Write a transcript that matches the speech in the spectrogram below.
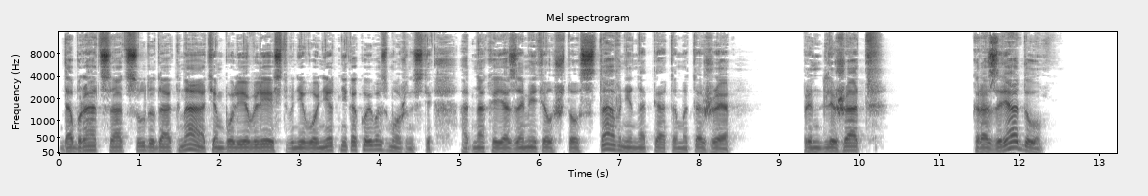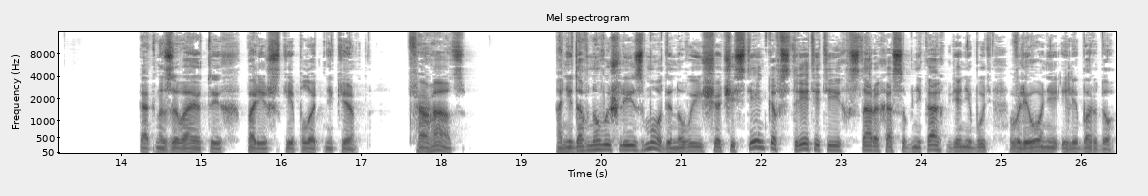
Добраться отсюда до окна, а тем более влезть в него, нет никакой возможности. Однако я заметил, что ставни на пятом этаже принадлежат к разряду, как называют их парижские плотники, «феррац». Они давно вышли из моды, но вы еще частенько встретите их в старых особняках где-нибудь в Лионе или Бордо.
